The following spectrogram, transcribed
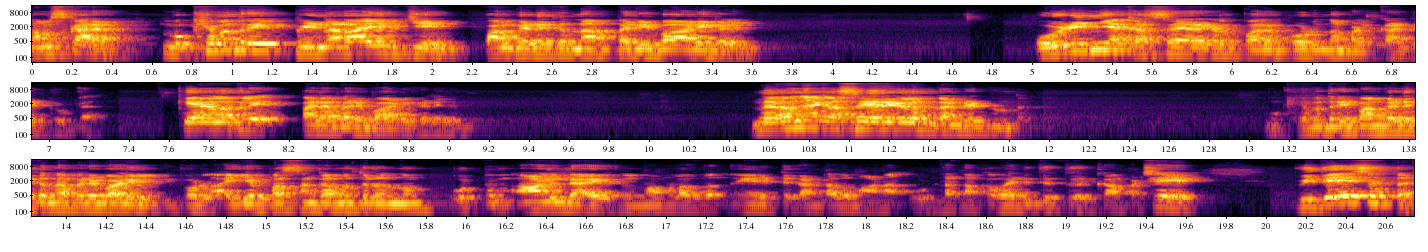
നമസ്കാരം. മുഖ്യമന്ത്രി പിണറായി വിജയൻ പങ്കെടുക്കുന്ന പരിപാടികളിൽ ഒഴിഞ്ഞ കസേരകൾ പലപ്പോഴും നമ്മൾ കണ്ടിട്ടുണ്ട്. കേരളത്തിലെ പല പരിപാടികളിലും നിറഞ്ഞ കസേരകളും കണ്ടിട്ടുണ്ട്. മുഖ്യമന്ത്രി പങ്കെടുക്കുന്ന പരിപാടിയിൽ ഇപ്പോൾ അയ്യപ്പ സംഗമത്തിനൊന്നും ഒട്ടും ആളില്ലായിരുന്നു. നമ്മളത് നേരിട്ട് കണ്ടതുമാണ്. ഉണ്ടെന്നൊക്കെ വരുത്തി തീർക്കാം. പക്ഷേ വിദേശത്ത്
